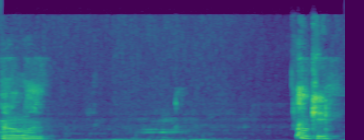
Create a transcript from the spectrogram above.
Εγώ... Οκ. Okay.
